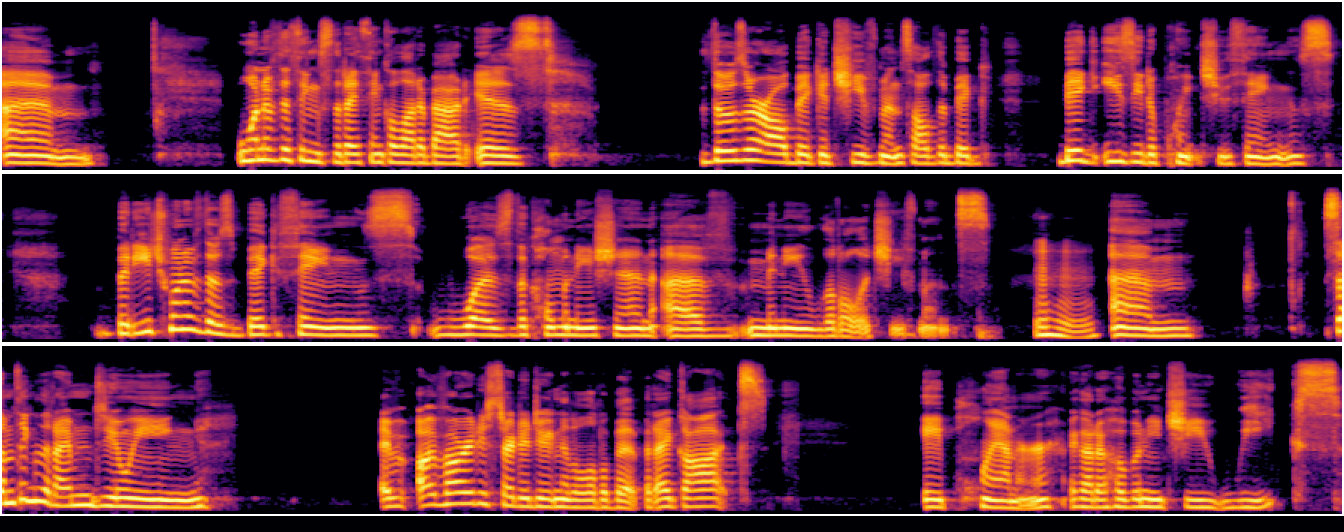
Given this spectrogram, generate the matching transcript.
Um, one of the things that I think a lot about is those are all big achievements, all the big big, easy to point to things. But each one of those big things was the culmination of many little achievements. Mm-hmm. Um, something that I'm doing, I've, I've already started doing it a little bit, but I got a planner. I got a Hobonichi Weeks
